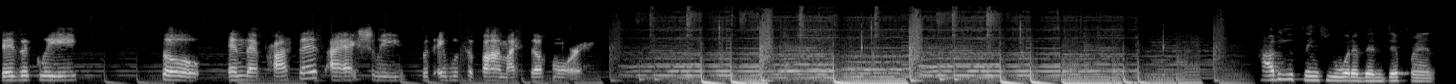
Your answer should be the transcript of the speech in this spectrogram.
physically. So in that process, I actually was able to find myself more. How do you think you would have been different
